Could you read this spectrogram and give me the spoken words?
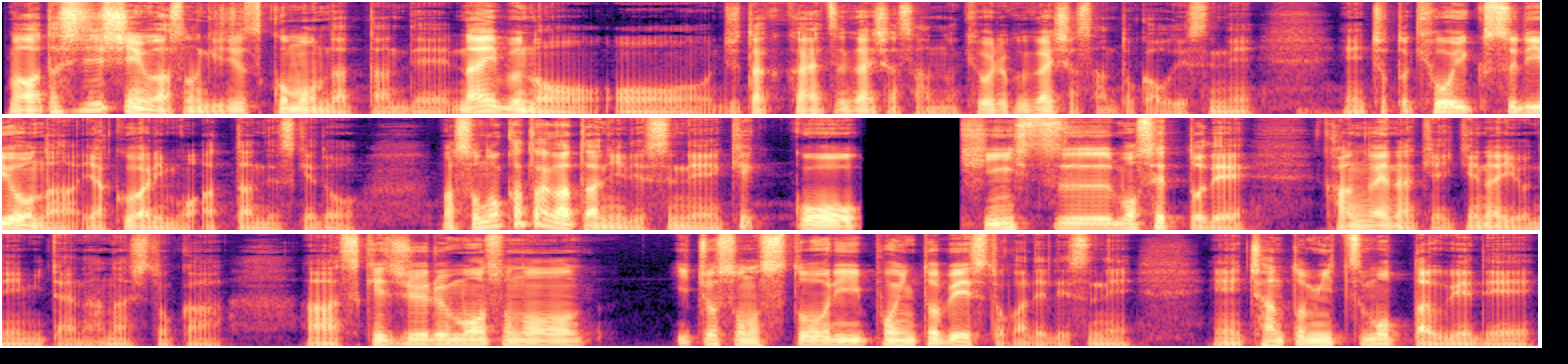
まあ私自身はその技術顧問だったんで、内部の受託開発会社さんの協力会社さんとかをですね、ちょっと教育するような役割もあったんですけど、まあ、その方々にですね、結構品質もセットで考えなきゃいけないよね、みたいな話とか、スケジュールもその、一応そのストーリーポイントベースとかでですね、えー、ちゃんと見積もった上で、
